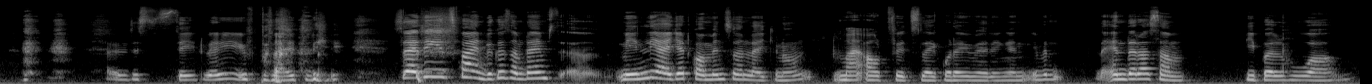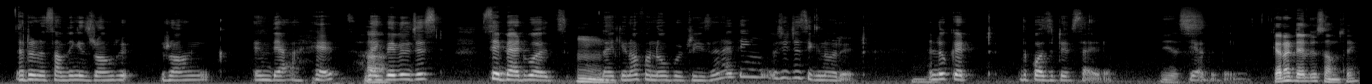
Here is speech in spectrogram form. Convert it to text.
I will just say it very politely. so I think it's fine because sometimes uh, mainly I get comments on like you know my outfits like what are you wearing and even and there are some people who are I don't know something is wrong wrong in their head. Huh. like they will just say bad words Hmm. like you know for no good reason. I think we should just ignore it and look at the positive side of yes. the other thing. Can i tell you something?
